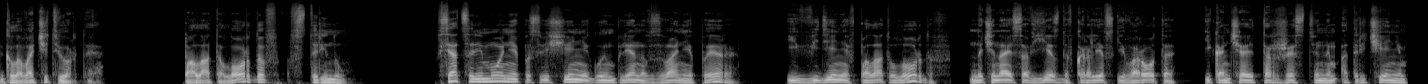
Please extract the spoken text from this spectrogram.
Глава 4. Палата лордов в старину. Вся церемония посвящения Гуимплена в звание пэра и введения в палату лордов, начиная со въезда в королевские ворота и кончая торжественным отречением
